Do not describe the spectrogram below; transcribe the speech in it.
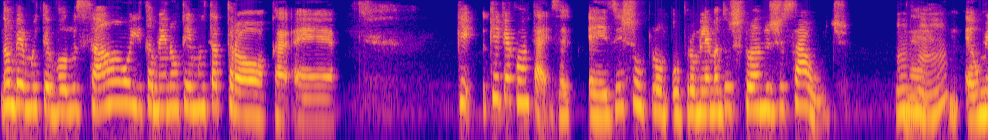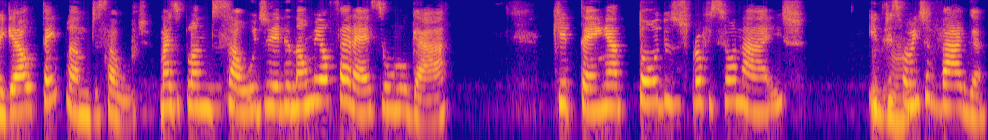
Não vê muita evolução e também não tem muita troca. É, que, o que, que acontece? É, existe um, o problema dos planos de saúde. Né? Uhum. Né? É, o Miguel tem plano de saúde, mas o plano de saúde ele não me oferece um lugar que tenha todos os profissionais e uhum. principalmente vaga.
